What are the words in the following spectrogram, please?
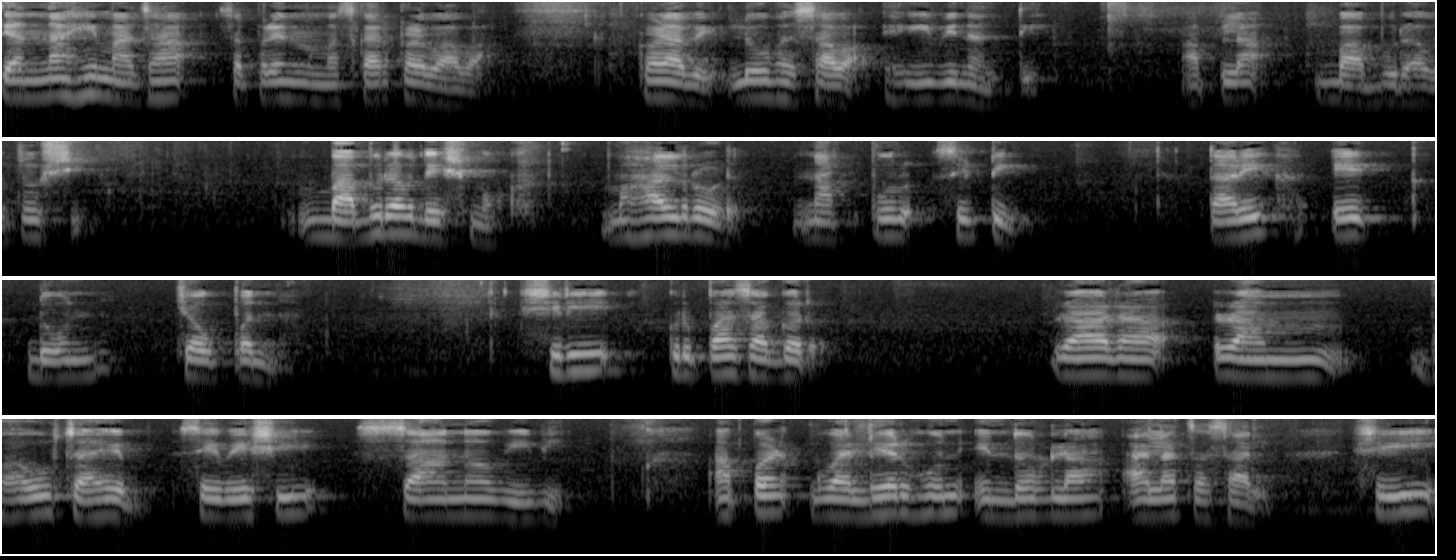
त्यांनाही माझा सप्रेम नमस्कार कळवावा. कळावे लोभ असावा ही विनंती. आपला बाबूराव जोशी. Baburao Deshmukh Mahal road Nagpur city. तारीख एक दोन चौपन्न. श्री कृपासागर रा रा राम भाऊसाहेब सेवेशी सानविवी. आपण ग्वाल्हेरहून इंदोरला आलाच असाल. श्री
